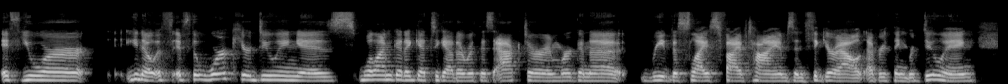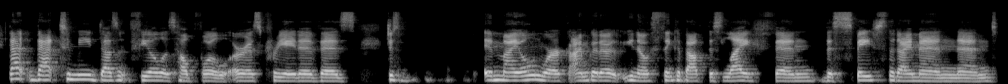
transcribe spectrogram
if you're you know if if the work you're doing is well i'm going to get together with this actor and we're going to read the slice five times and figure out everything we're doing that that to me doesn't feel as helpful or as creative as just in my own work i'm going to you know think about this life and the space that i'm in and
